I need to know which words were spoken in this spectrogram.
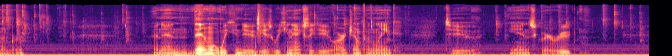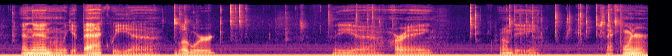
Number. And then then what we can do is we can actually do our jump and link to in square root. And then when we get back, we uh, load word the uh, RA from the stack pointer.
